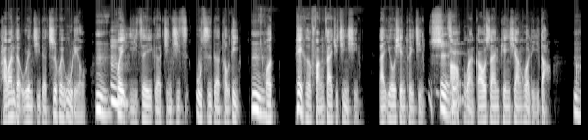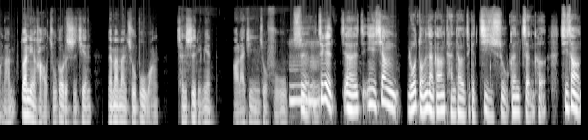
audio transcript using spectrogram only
台湾的无人机的智慧物流，嗯，会以这一个紧急物资的投递，嗯，或配合防灾去进行。来优先推进是啊，不管高山偏乡或离岛啊，那锻炼好足够的时间，来慢慢逐步往城市里面。好，来进行做服务。是这个呃，因为像罗董事长刚刚谈到的这个技术跟整合，实际上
